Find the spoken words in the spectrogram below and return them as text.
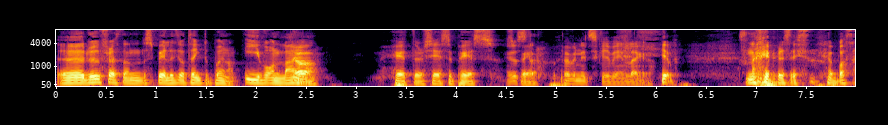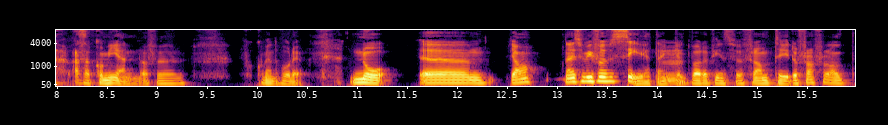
du förresten, spelet jag tänkte på innan, EVE Online. Ja. Heter CCPs Just spel. det, behöver ni inte skriva in längre. Nej, precis. Jag bara alltså kom igen, varför kommer jag inte på det? Nå, uh, ja, nej så vi får se helt enkelt mm. vad det finns för framtid. Och framförallt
